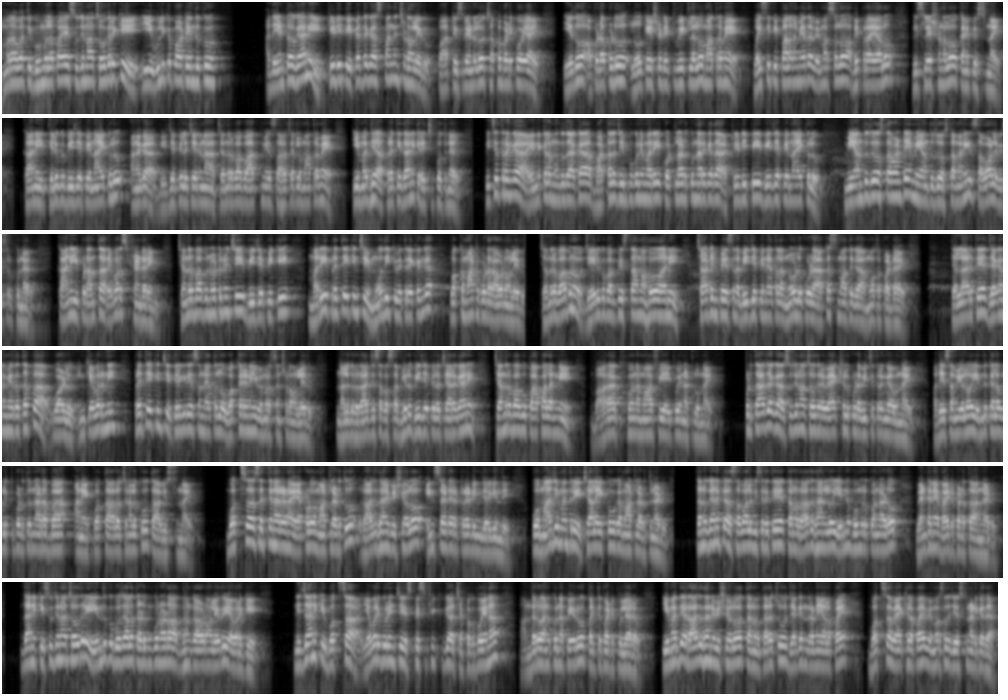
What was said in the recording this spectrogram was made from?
అమరావతి భూములపై సుజనా చౌదరికి ఈ ఉలికిపాటు ఎందుకు అదేంటో గాని టీడీపీ పెద్దగా స్పందించడం లేదు. పార్టీ శ్రేణులు చెప్పబడిపోయాయి. ఏదో అప్పుడప్పుడు లోకేషుడి ట్వీట్లలో మాత్రమే వైసీపీ పాలన మీద విమర్శలు అభిప్రాయాలు విశ్లేషణలో కనిపిస్తున్నాయి. కానీ తెలుగు బీజేపీ నాయకులు అనగా బీజేపీలో చేరిన చంద్రబాబు ఆత్మీయ సహచరులు మాత్రమే ఈ మధ్య ప్రతిదానికి రెచ్చిపోతున్నారు. విచిత్రంగా ఎన్నికల ముందు దాకా బట్టలు చింపుకుని మరీ కొట్లాడుకున్నారు కదా టీడీపీ బీజేపీ నాయకులు. మీ అంత చూస్తామంటే మీ అంత చూస్తామని సవాళ్ళు విసురుకున్నారు. కానీ ఇప్పుడంతా రివర్స్ టెండరింగ్. చంద్రబాబు నోటి నుంచి బీజేపీకి మరీ ప్రత్యేకించి మోదీకి వ్యతిరేకంగా ఒక్క మాట కూడా రావడం లేదు. చంద్రబాబును జైలుకు పంపిస్తామహో అని చాటింపేసిన బీజేపీ నేతల నోళ్ళు కూడా అకస్మాత్తుగా మూతపడ్డాయి. తెల్లారితే జగన్ మీద తప్ప వాళ్ళు ఇంకెవరిని? ప్రత్యేకించి తెలుగుదేశం నేతల్లో ఒక్కరిని విమర్శించడం లేదు. నలుగురు రాజ్యసభ సభ్యులు బీజేపీలో చేరగానే చంద్రబాబు పాపాలన్నీ బారాఖూన మాఫీ అయిపోయినట్లున్నాయి. ఇప్పుడు తాజాగా సుజనా చౌదరి వ్యాఖ్యలు కూడా విచిత్రంగా ఉన్నాయి. అదే సమయంలో ఎందుకలా ఉలిక్కిపడుతున్నాడబ్బా అనే కొత్త ఆలోచనలకు తావిస్తున్నాయి. బొత్స సత్యనారాయణ ఎక్కడో మాట్లాడుతూ రాజధాని విషయంలో ఇన్సైడర్ ట్రేడింగ్ జరిగింది. ఓ మాజీ మంత్రి చాలా ఎక్కువగా మాట్లాడుతున్నాడు. తను గనక సవాల్ విసిరితే తను రాజధానిలో ఎన్ని భూములు కొన్నాడో వెంటనే బయట పెడతా అన్నాడు. దానికి సుజనా చౌదరి ఎందుకు భుజాలు తడుముకున్నాడో అర్థం కావడం లేదు ఎవరికి. నిజానికి బొత్స ఎవరి గురించి స్పెసిఫిక్గా చెప్పకపోయినా అందరూ అనుకున్న పేరు పత్తిపాటి పుల్లారావు. ఈ మధ్య రాజధాని విషయంలో తను తరచూ జగన్ నిర్ణయాలపై బొత్స వ్యాఖ్యలపై విమర్శలు చేస్తున్నాడు కదా.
